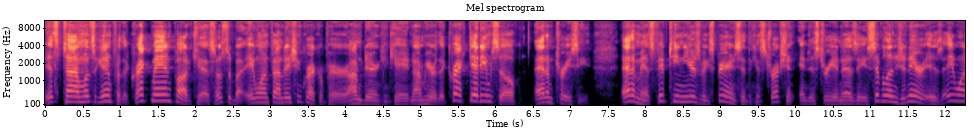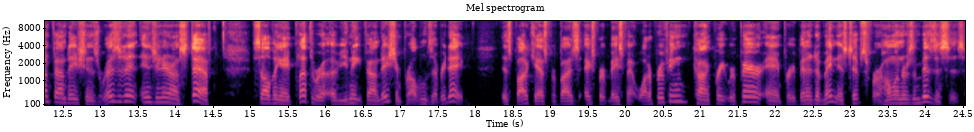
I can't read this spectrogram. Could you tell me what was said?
It's time once again for the Crack Man podcast, hosted by A1 Foundation Crack Repair. I'm Darren Kincaid, and I'm here with the crack daddy himself, Adam Tracy. Adam has 15 years of experience in the construction industry, and as a civil engineer, is A1 Foundation's resident engineer on staff, solving a plethora of unique foundation problems every day. This podcast provides expert basement waterproofing, concrete repair, and preventative maintenance tips for homeowners and businesses.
